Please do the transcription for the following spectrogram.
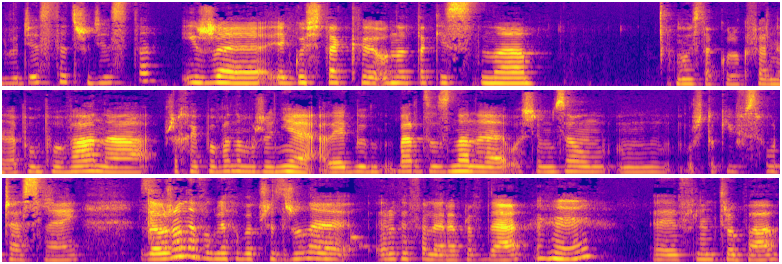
20, 30 i że jakoś tak ona tak jest na mówiąc tak kolokwialnie, napompowana, przehajpowana może nie, ale jakby bardzo znane właśnie Muzeum mm, Sztuki Współczesnej, założone w ogóle chyba przez żonę Rockefellera, prawda? Mhm. E, filantropa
